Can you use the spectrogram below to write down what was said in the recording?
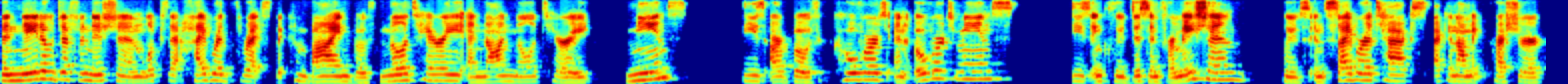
the NATO definition looks at hybrid threats that combine both military and non-military means. These are both covert and overt means. These include disinformation, includes in cyber attacks, economic pressure,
